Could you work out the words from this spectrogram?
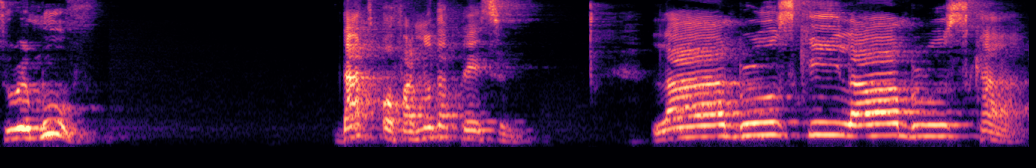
to remove that of another person. Lambruski, Lambruska.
